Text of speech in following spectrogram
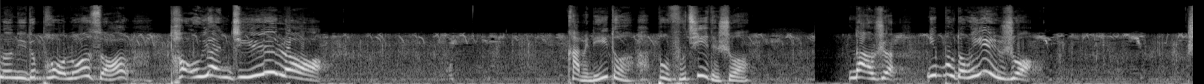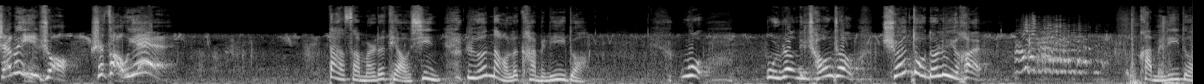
了你的破锣嗓，讨厌极了！”卡梅利多不服气地说：“那是你不懂艺术。什么艺术？是噪音！”大嗓门的挑衅惹恼了卡梅利多，我我让你尝尝拳头的厉害！卡梅利多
